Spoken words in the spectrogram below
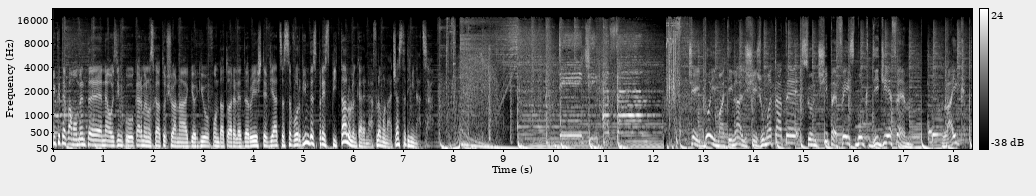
Și în câteva momente ne auzim cu Carmen Uscatu și Oana Gheorghiu, fondatoarele Dăruiește Viață, să vorbim despre spitalul în care ne aflăm în această dimineață. Cei doi matinali și jumătate sunt și pe Facebook DGFM. Like,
